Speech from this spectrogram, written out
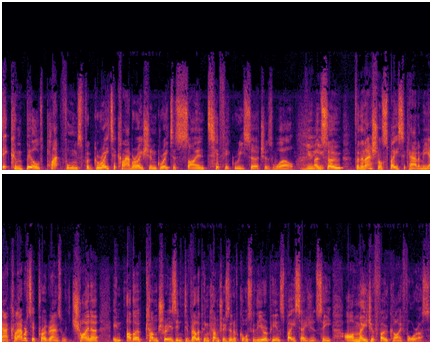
it can build platforms for greater collaboration, greater scientific research as well. You, and you... so, for the National Space Academy, our collaborative programs with China, in other countries, in developing countries, and of course with the European Space Agency are major foci for us.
